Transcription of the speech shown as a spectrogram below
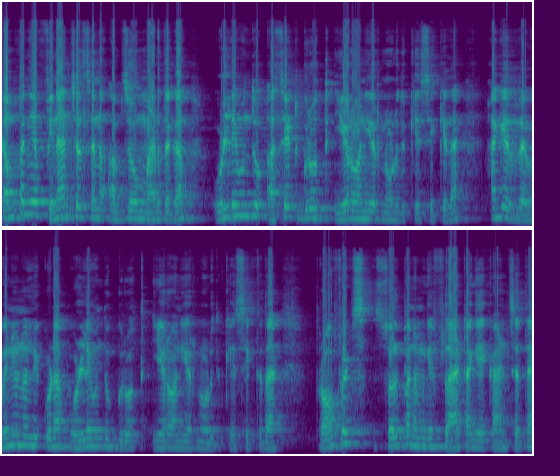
ಕಂಪನಿಯ ಫಿನಾನ್ಷಿಯಲ್ಸ್ ಅನ್ನು ಅಬ್ಸರ್ವ್ ಮಾಡಿದಾಗ ಒಳ್ಳೆ ಒಂದು asset growth year on year ನೋಡೋದಕ್ಕೆ ಸಿಕ್ಕಿದೆ. ಹಾಗೆ ರೆವೆನ್ಯೂನಲ್ಲಿ ಕೂಡ ಒಳ್ಳೆ ಒಂದು ಗ್ರೋತ್ ಇಯರ್ ಆನ್ ಇಯರ್ ನೋಡೋದಕ್ಕೆ ಸಿಗ್ತದೆ ಪ್ರಾಫಿಟ್ಸ್ ಸ್ವಲ್ಪ ನಮಗೆ ಫ್ಲಾಟ್ ಆಗಿ ಕಾಣಿಸುತ್ತೆ.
